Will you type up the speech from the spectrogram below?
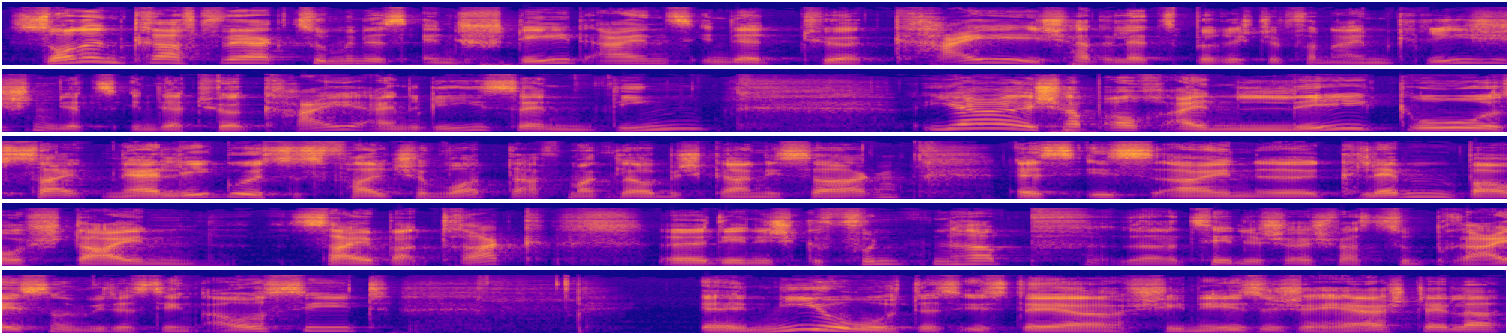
Sonnenkraftwerk, zumindest entsteht eins in der Türkei. Ich hatte letzt berichtet von einem griechischen, jetzt in der Türkei ein riesen Ding. Ja, ich habe auch ein Lego, na, Lego ist das falsche Wort, darf man glaube ich gar nicht sagen. Es ist ein äh, Klemmbaustein Cybertruck, äh, den ich gefunden habe. Da erzähle ich euch was zu Preisen und wie das Ding aussieht. Äh, NIO, das ist der chinesische Hersteller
